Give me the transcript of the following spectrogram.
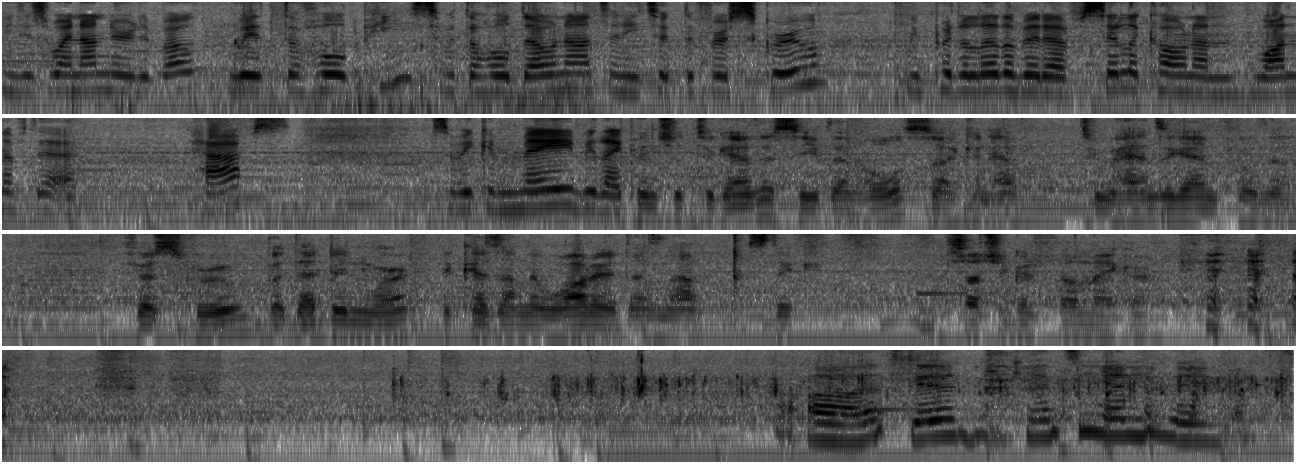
He just went under the boat with the whole piece, with the whole donut, and he took the first screw. We put a little bit of silicone on one of the halves, so we can maybe like Pinch it together, see if that holds, so I can have two hands again for the first screw. But that didn't work because underwater it does not stick. Such a good filmmaker. Oh, that's good. Can't see anything.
